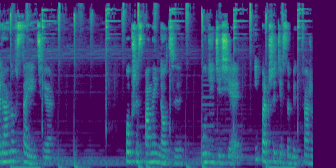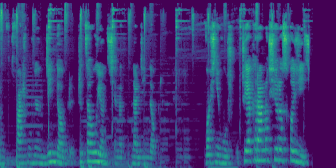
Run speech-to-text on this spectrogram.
rano wstajecie po przespanej nocy, budzicie się i patrzycie sobie twarzą w twarz, mówiąc dzień dobry, czy całując się na, na dzień dobry, właśnie w łóżku, czy jak rano się rozchodzicie,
